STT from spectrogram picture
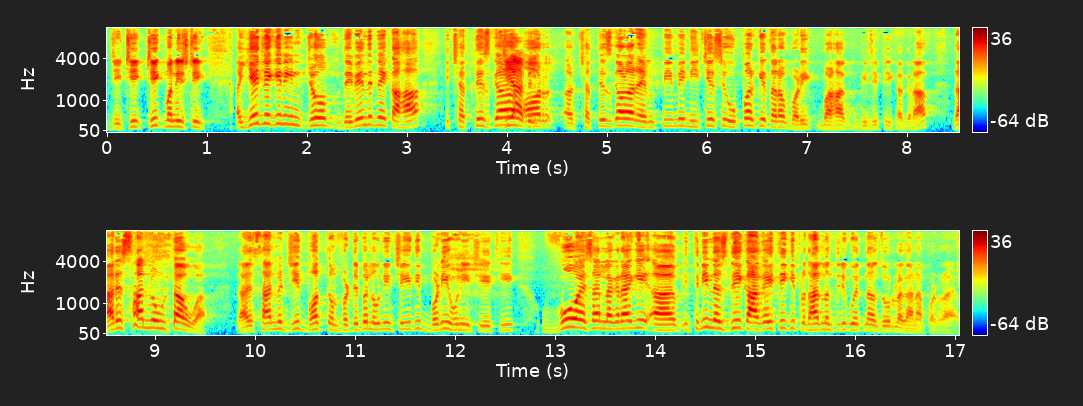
जी ठीक ठीक मनीष ठीक। ये लेकिन जो देवेंद्र ने कहा कि छत्तीसगढ़ हाँ, और छत्तीसगढ़ और एमपी में नीचे से ऊपर की तरफ़ बढ़ी बढ़ा बीजेपी का ग्राफ राजस्थान में उल्टा हुआ। राजस्थान में जीत बहुत कंफर्टेबल होनी चाहिए थी बड़ी होनी चाहिए थी। वो ऐसा लग रहा है कि इतनी नज़दीक आ गई थी कि प्रधानमंत्री को इतना ज़ोर लगाना पड़ रहा है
